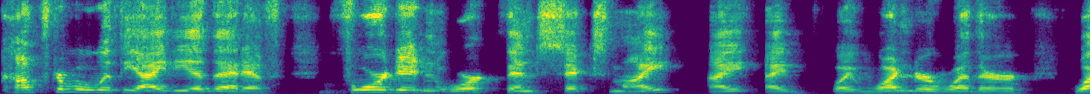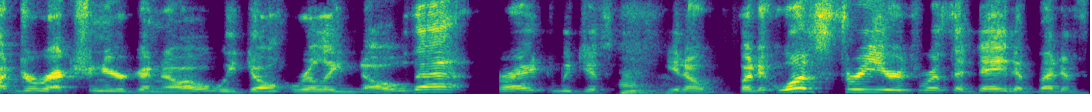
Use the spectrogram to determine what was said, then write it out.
comfortable with the idea that if four didn't work, then six might. I, I, I wonder whether what direction you're going to go. We don't really know that, right? We just, you know, but it was three years worth of data. But if,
